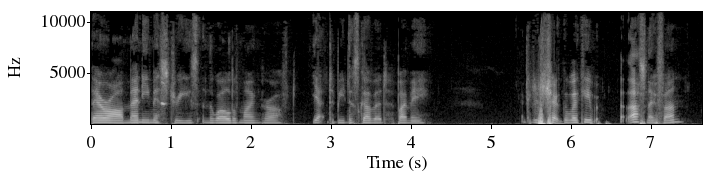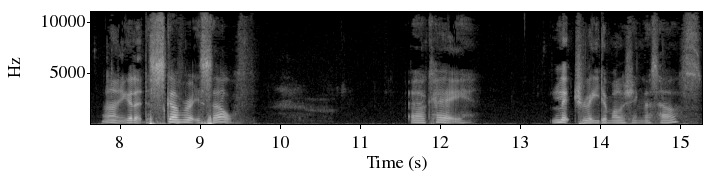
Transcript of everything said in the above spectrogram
There are many mysteries in the world of Minecraft yet to be discovered by me. I could just check the wiki, but that's no fun. Oh, you gotta discover it yourself. Okay. Literally demolishing this house.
